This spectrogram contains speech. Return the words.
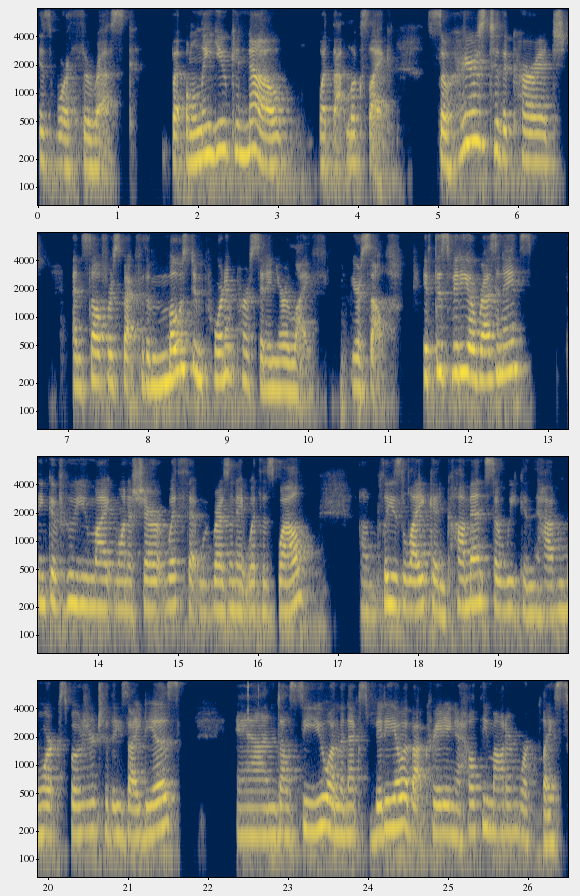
is worth the risk. But only you can know what that looks like. So here's to the courage and self respect for the most important person in your life, yourself. If this video resonates, think of who you might want to share it with that would resonate with as well. Um, please like and comment so we can have more exposure to these ideas. And I'll see you on the next video about creating a healthy modern workplace.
